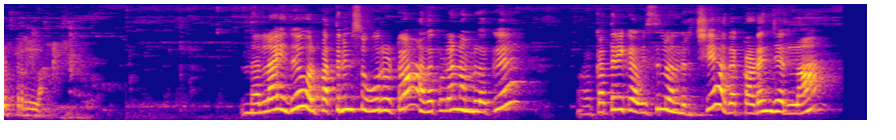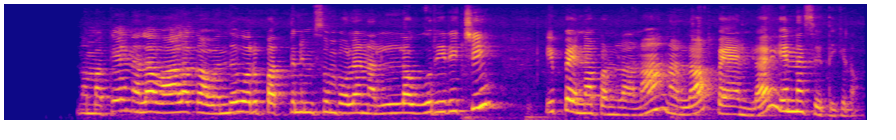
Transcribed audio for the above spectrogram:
விட்டுறலாம். நல்லா இது ஒரு பத்து நிமிஷம் ஊறட்டும். அதுக்குள்ளே நம்மளுக்கு கத்திரிக்காய் விசில் வந்துருச்சு. அதை கடைஞ்சிடலாம். நமக்கு நல்லா வாழைக்காய் வந்து ஒரு பத்து நிமிஷம் போல் நல்லா ஊறிடுச்சு. இப்போ என்ன பண்ணலான்னா நல்லா பேனில் எண்ணெய் சேர்த்திக்கலாம்.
